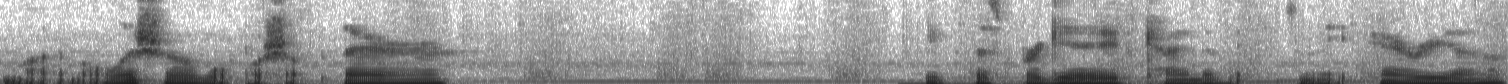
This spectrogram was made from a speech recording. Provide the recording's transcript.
My militia will push up there. Keep this brigade kind of in the area.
